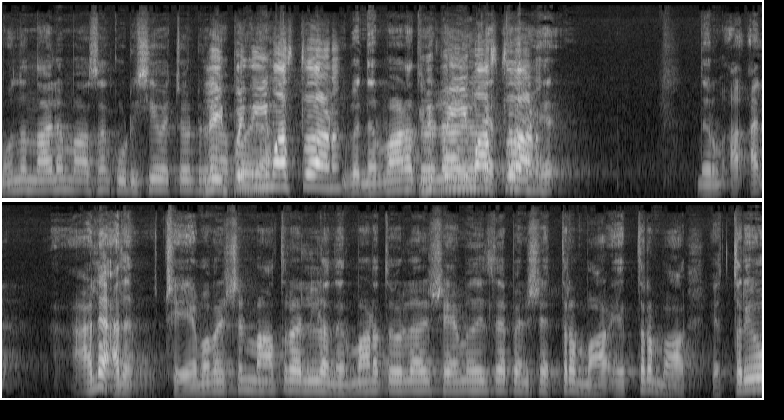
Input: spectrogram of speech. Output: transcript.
മൂന്നും നാലും മാസം കുടിശ്ശിക വെച്ചോണ്ടിരിക്കുന്ന വെച്ചോണ്ടിരുന്ന ഇപ്പൊ ഇപ്പൊ നിർമ്മാണ അല്ല അല്ല ക്ഷേമ പെൻഷൻ മാത്രമല്ലല്ലോ. നിർമ്മാണ തൊഴിലാളി ക്ഷേമത്തെ പെൻഷൻ എത്ര എത്ര എത്രയോ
